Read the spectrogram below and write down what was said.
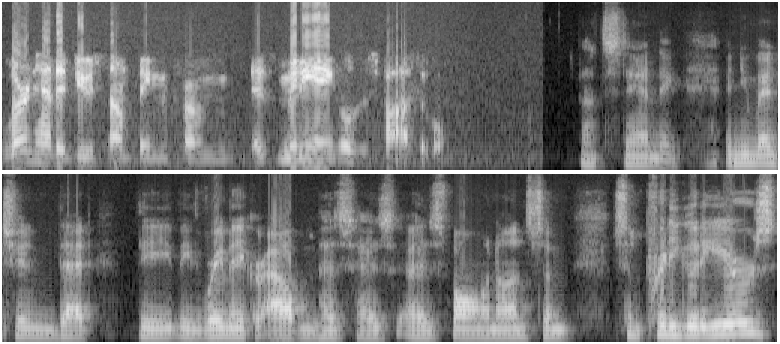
learn how to do something from as many angles as possible. Outstanding. And you mentioned that the, the Rainmaker album has, has has fallen on some some pretty good ears.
